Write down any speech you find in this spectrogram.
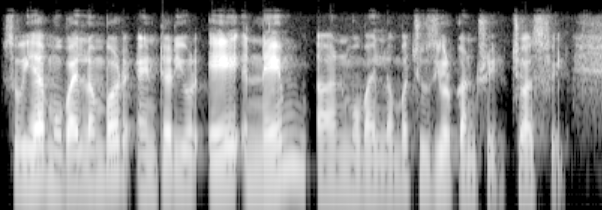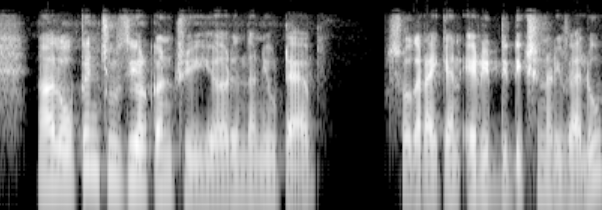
So we have mobile number, enter your A name and mobile number, choose your country, choice field. Now I'll open choose your country here in the new tab so that I can edit the dictionary value.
